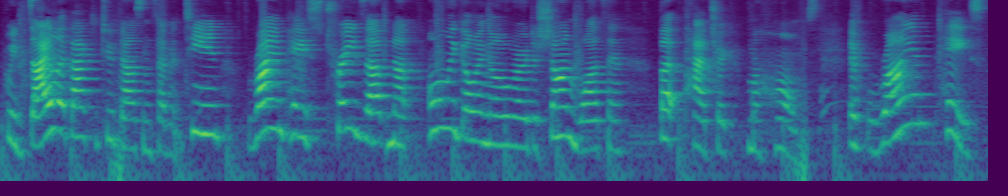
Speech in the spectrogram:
If we dial it back to 2017, Ryan Pace trades up, not only going over Deshaun Watson, but Patrick Mahomes. If Ryan Pace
